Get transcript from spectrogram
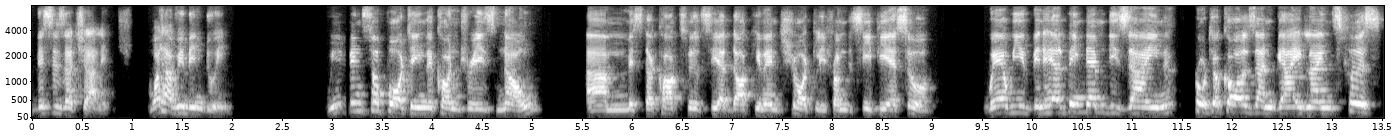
this is a challenge. What have we been doing? We've been supporting the countries now. Um, Mr. Cox will see a document shortly from the CPSO where we've been helping them design protocols and guidelines first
